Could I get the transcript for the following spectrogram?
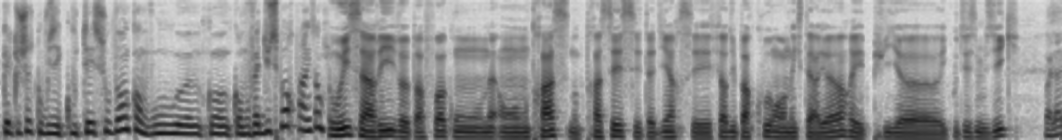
quelque chose que vous écoutez souvent quand vous, euh, quand, vous faites du sport, par exemple? Oui, ça arrive parfois qu'on on trace. Donc tracer, c'est-à-dire c'est faire du parcours en extérieur et puis euh, écouter cette musique. Voilà.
